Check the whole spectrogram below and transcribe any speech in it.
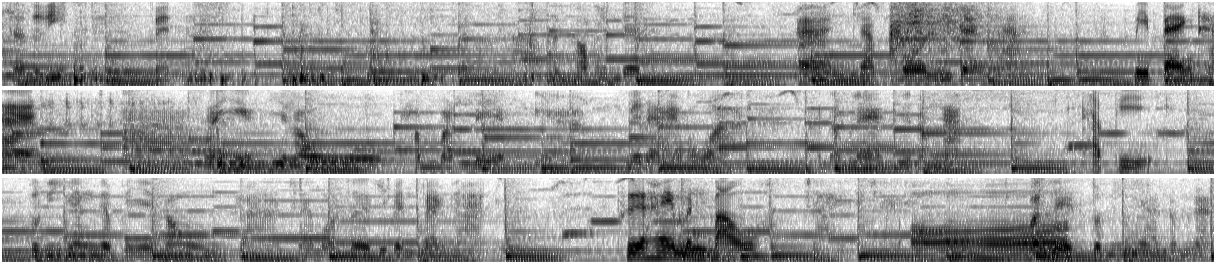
แต่ตัวนี้คือเป็นอ่าเป็นท่อเพนเดนอ่าจับบนมีแดงนะมีแปลงถ่านอ่า สาเหตุที่เราทำบัตรเลนเนี่ยไม่ได้เพราะว่าอันดับแรกคือน้ำหนัก ครับพี่ ตัวนี้ยังจะเป็นต้องอ่าใช้มอเตอร์ที่เป็นแปลงถ่านอยู่เพื่อให้มันเบา ใช่ใช่อ๋อบัตรเลนตัวนี้อะน้ำหนัก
